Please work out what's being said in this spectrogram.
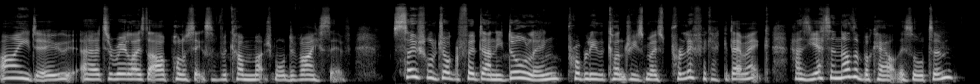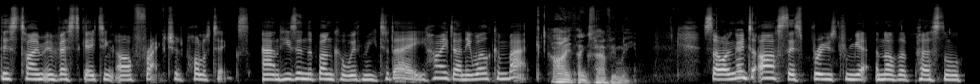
I do uh, to realise that our politics have become much more divisive. Social geographer Danny Dorling, probably the country's most prolific academic, has yet another book out this autumn, this time investigating our fractured politics. And he's in the bunker with me today. Hi, Danny, welcome back. Hi, thanks for having me. So I'm going to ask this bruised from yet another personal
